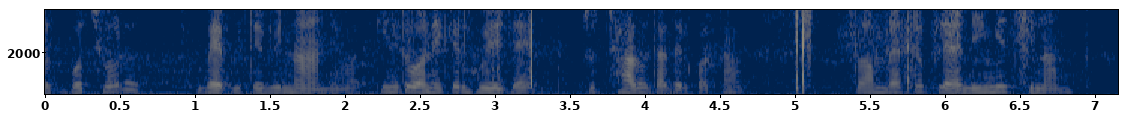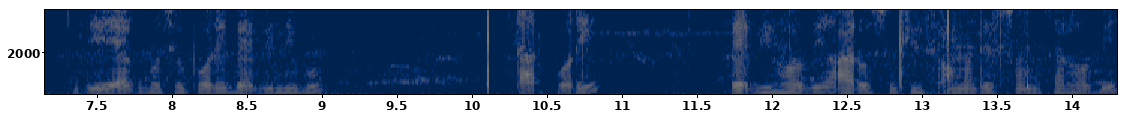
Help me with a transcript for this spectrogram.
এক বছর বেবি টেবি না নেওয়ার। কিন্তু অনেকের হয়ে যায়, তো ছাড়ো তাদের কথা। তো আমরা একটা প্ল্যানিংয়ে ছিলাম। যে এক বছর পরে বেবি নেব। তারপরে বেবি হবে, আরও সুখে আমাদের সংসার হবে।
